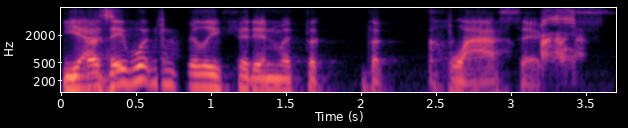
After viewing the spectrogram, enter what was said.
Yeah, That's- they wouldn't really fit in with the the classics.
